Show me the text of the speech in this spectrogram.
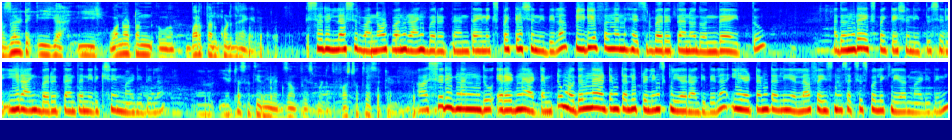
ರಿಸಲ್ಟ್ ಈಗ ಈ ಒನ್ ನಾಟ್ ಒನ್ ಬರ್ತ್ ಅನ್ಕೊಂಡಿದ್ರೆ ಹೇಗೆ? ಸರ್, ಇಲ್ಲ sir one nought one rank ಬರುತ್ತೆ ಅಂತ ಏನು ಎಕ್ಸ್ಪೆಕ್ಟೇಷನ್ ಇದ್ದಿಲ್ಲ. ಪಿ ಡಿ ಎಫ್ ಅಲ್ಲಿ ನನ್ನ ಹೆಸರು ಬರುತ್ತೆ ಅನ್ನೋದು ಒಂದೇ ಇತ್ತು. ಅದೊಂದೇ ಎಕ್ಸ್ಪೆಕ್ಟೇಷನ್ ಇತ್ತು ಸರ್. ಈ ರ್ಯಾಂಕ್ ಬರುತ್ತೆ ಅಂತ ನಿರೀಕ್ಷೆ ಮಾಡಿದ್ದಿಲ್ಲ. ಎಷ್ಟು ಸತಿ ನೀವು ಎಕ್ಸಾಮ್ ಫೇಸ್ ಮಾಡಿದ್ದು? ಫಸ್ಟ್ ಅಥವಾ ಸೆಕೆಂಡ್ ಸರ್ ಇದು ನಂದು ಎರಡನೇ ಅಟೆಂಪ್ಟು ಮೊದಲನೇ ಅಟೆಂಪ್ಟಲ್ಲಿ ಪ್ರಿಲಿಮ್ಸ್ ಕ್ಲಿಯರ್ ಆಗಿದ್ದಿಲ್ಲ. ಈ ಅಟೆಂಪ್ಟಲ್ಲಿ ಎಲ್ಲ ಫೇಸ್ನು ಸಕ್ಸಸ್ಫುಲಿ ಕ್ಲಿಯರ್ ಮಾಡಿದ್ದೀನಿ.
